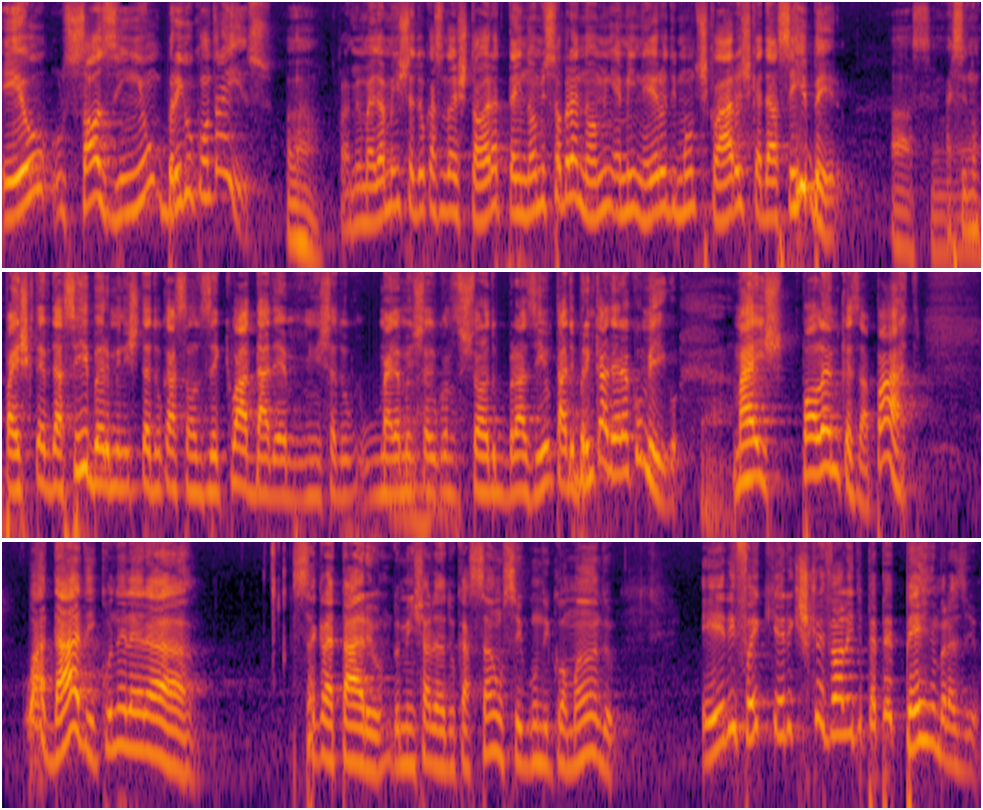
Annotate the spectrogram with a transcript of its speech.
Eu, sozinho, brigo contra isso. Uhum. Para mim, o melhor ministro da educação da história tem nome e sobrenome, é mineiro de Montes Claros, que é Darcy Ribeiro. Ah, sim. Assim, é. num país que teve Darcy Ribeiro, ministro da Educação, dizer que o Haddad é ministro do, o melhor ministro da Educação da história do Brasil, tá de brincadeira comigo. É. Mas, polêmicas à parte, o Haddad, quando ele era secretário do Ministério da Educação, segundo em comando, ele foi ele que escreveu a lei de PPPs no Brasil.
